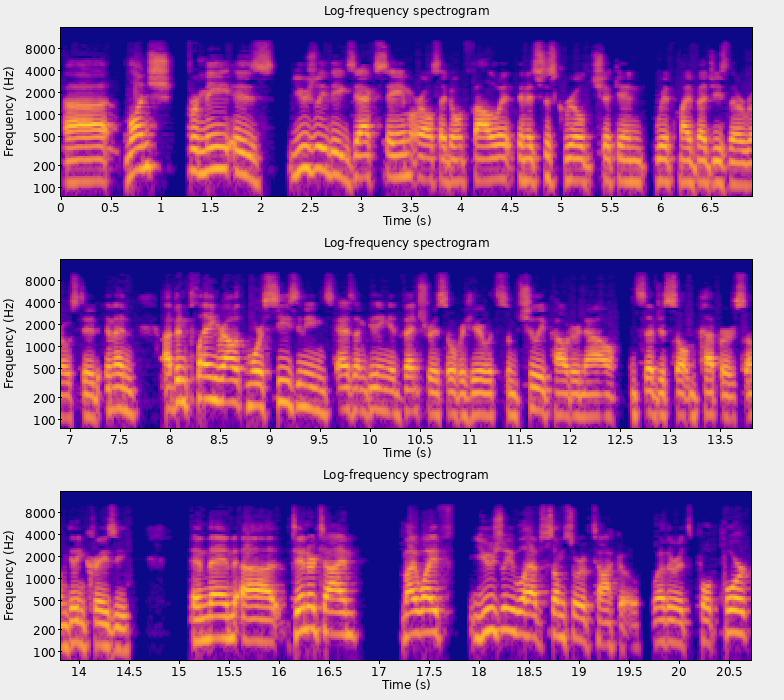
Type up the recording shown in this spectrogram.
Uh, lunch for me is usually the exact same, or else I don't follow it, and it's just grilled chicken with my veggies that are roasted. And then I've been playing around with more seasonings as I'm getting adventurous over here with some chili powder now instead of just salt and pepper. So I'm getting crazy. And then uh, dinner time, my wife usually will have some sort of taco, whether it's pulled pork,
